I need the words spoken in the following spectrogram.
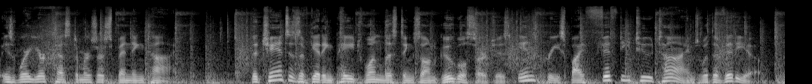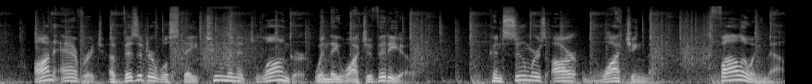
is where your customers are spending time. The chances of getting page one listings on Google searches increase by 52 times with a video. On average, a visitor will stay two minutes longer when they watch a video. Consumers are watching them, following them,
